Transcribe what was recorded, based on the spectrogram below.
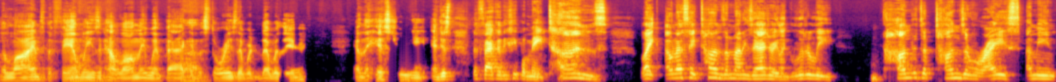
the lines, the families, and how long they went back, wow. and the stories that were that were there, and the history, and just the fact that these people made tons. Like when I say tons, I'm not exaggerating. Like literally hundreds of tons of rice. I mean,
